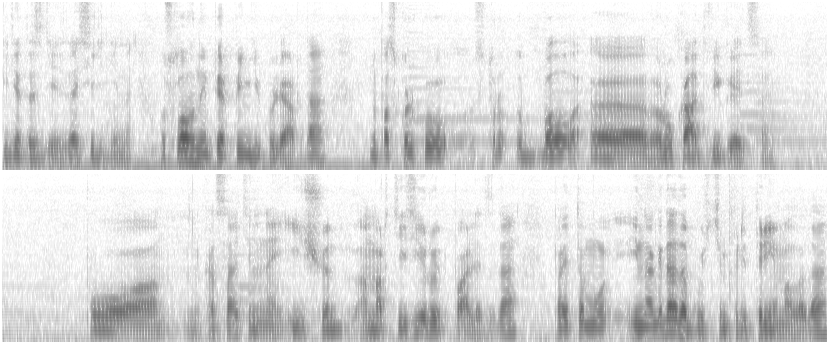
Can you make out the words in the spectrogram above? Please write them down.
где-то здесь, да, середина, условный перпендикуляр, да, но поскольку стру, бал, э, рука двигается по касательной и еще амортизирует палец, да, поэтому иногда, допустим, при тремоло, да,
